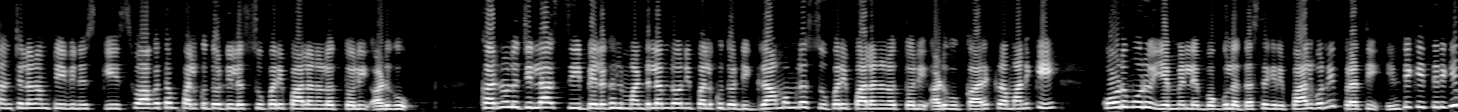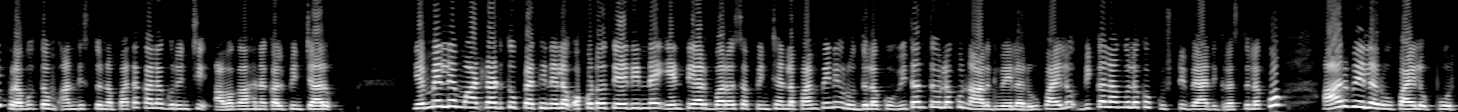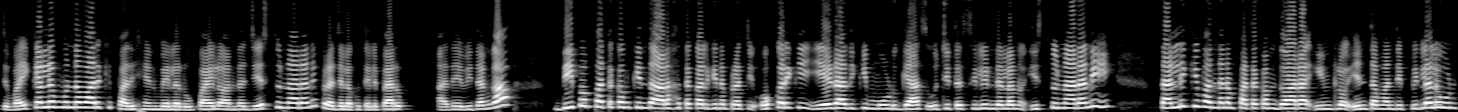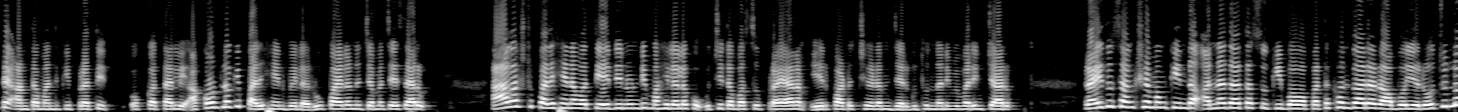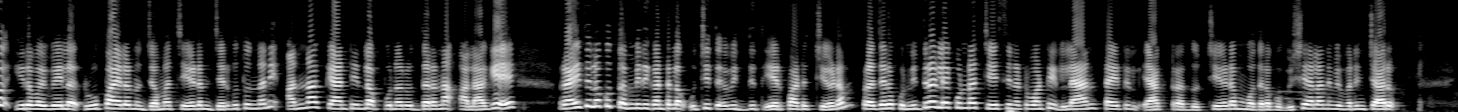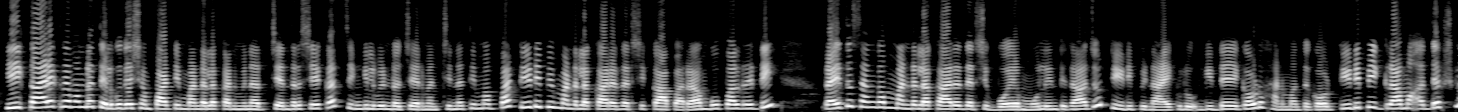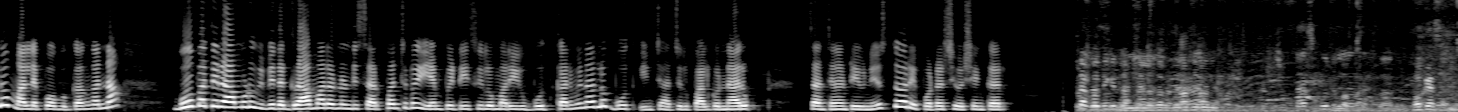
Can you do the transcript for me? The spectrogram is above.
సంచలనం టీవీ న్యూస్కి స్వాగతం పలుకుదొడ్డిల సుపరిపాలనలో తొలి అడుగు. కర్నూలు జిల్లా సి బెలగల్ మండలంలోని పలుకుదొడ్డి గ్రామంలో సుపరిపాలనలో తొలి అడుగు కార్యక్రమానికి కోడుమూరు ఎమ్మెల్యే బొగ్గుల దస్తగిరి పాల్గొని ప్రతి ఇంటికి తిరిగి ప్రభుత్వం అందిస్తున్న పథకాల గురించి అవగాహన కల్పించారు. ఎమ్మెల్యే మాట్లాడుతూ ప్రతి నెల ఒకటో తేదీనే ఎన్టీఆర్ భరోసా పింఛన్ల పంపిణీ వృద్ధులకు వితంతువులకు నాలుగు వేల రూపాయలు వికలాంగులకు కుష్టి వ్యాధిగ్రస్తులకు ఆరు వేల రూపాయలు పూర్తి వైకల్యం ఉన్నవారికి పదిహేను వేల రూపాయలు అందజేస్తున్నారని ప్రజలకు తెలిపారు. అదేవిధంగా దీపం పథకం కింద అర్హత కలిగిన ప్రతి ఒక్కరికి ఏడాదికి మూడు గ్యాస్ ఉచిత సిలిండర్లను ఇస్తున్నారని తల్లికి వందనం పథకం ద్వారా ఇంట్లో ఎంతమంది పిల్లలు ఉంటే అంతమందికి ప్రతి ఒక్క తల్లి అకౌంట్లోకి పదిహేను వేల రూపాయలను జమ చేశారు. ఆగస్టు పదిహేనవ తేదీ నుండి మహిళలకు ఉచిత బస్సు ప్రయాణం ఏర్పాటు చేయడం జరుగుతుందని వివరించారు. రైతు సంక్షేమం కింద అన్నదాత సుఖీభవ పథకం ద్వారా రాబోయే రోజుల్లో ఇరవై వేల రూపాయలను జమ చేయడం జరుగుతుందని అన్నా క్యాంటీన్ల పునరుద్ధరణ అలాగే రైతులకు తొమ్మిది గంటల ఉచిత విద్యుత్ ఏర్పాటు చేయడం ప్రజలకు నిద్ర లేకుండా చేసినటువంటి ల్యాండ్ టైటిల్ యాక్ట్ రద్దు చేయడం మొదలగు విషయాలను వివరించారు. ఈ కార్యక్రమంలో Telugu Desam party mandal convener Chandrasekhar single window chairman Chinnathimmappa TDP mandal కార్యదర్శి కాప రాంభూపాల్ రెడ్డి రైతు సంఘం మండల కార్యదర్శి బోయం మూలింటి రాజు టీడీపీ నాయకులు గిడ్డయ్య గౌడ్ హనుమంతు గౌడ్ టీడీపీ గ్రామ అధ్యక్షులు మల్లెపోగు గంగన్న భూపతి రాముడు వివిధ గ్రామాల నుండి సర్పంచులు ఎంపీటీసీలు మరియు బూత్ కన్వీనర్లు బూత్ ఇన్ఛార్జీలు పాల్గొన్నారు. సంచలనం టీవీ న్యూస్తో రిపోర్టర్ శివశంకర్. Okay sir.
